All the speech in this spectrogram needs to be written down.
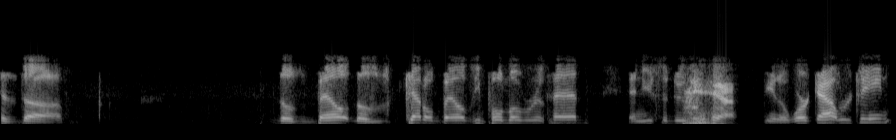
his uh those bell those kettlebells he pulled over his head and used to do the yeah. you know workout routine.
